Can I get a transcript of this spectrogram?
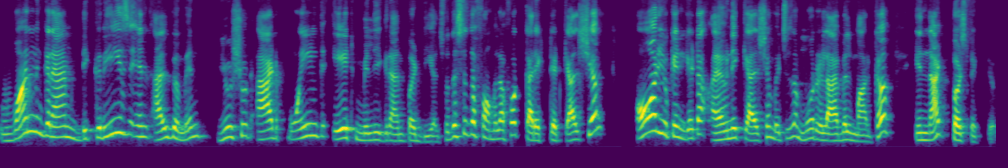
1 gram decrease in albumin, you should add 0.8 milligram per dl. So this is the formula for corrected calcium or you can get a ionic calcium, which is a more reliable marker in that perspective.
